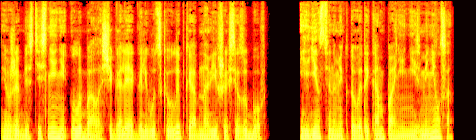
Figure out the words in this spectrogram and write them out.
и уже без стеснений улыбалась, щеголяя голливудской улыбкой обновившихся зубов. Единственными, кто в этой компании не изменился,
